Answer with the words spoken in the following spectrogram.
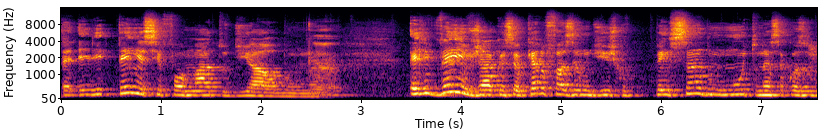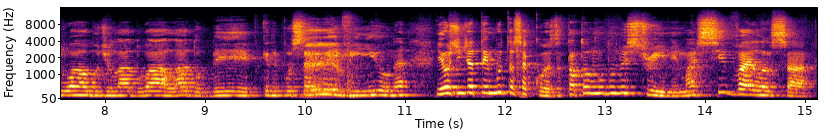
é, ele tem esse formato de álbum, né? É. Ele veio já com esse, eu quero fazer um disco pensando muito nessa coisa do álbum de lado A, lado B, porque depois saiu É. em vinil, né? E hoje em dia tem muito essa coisa, tá todo mundo no streaming, mas se vai lançar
